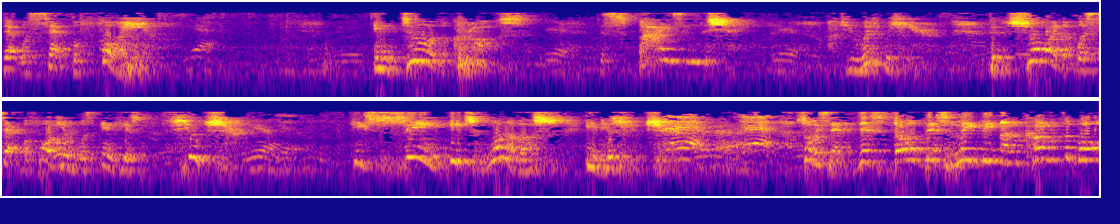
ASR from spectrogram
that was set before him, Yeah. endured the cross, Yeah. despising the shame. Yeah. Are you with me here? The joy that was set before him was in his future. Yeah. He's seeing each one of us in his future. Yeah. Yeah. So he said, this, though this may be uncomfortable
